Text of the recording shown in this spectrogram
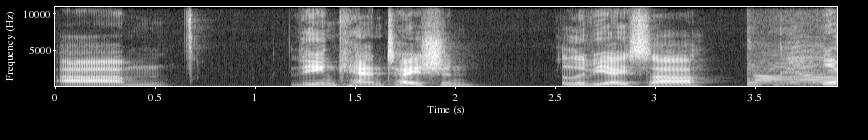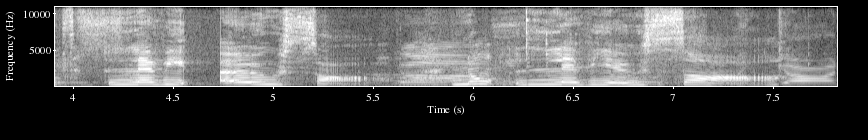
Um, the incantation, Olivier Sarr. It's Leviosa, not Leviosa.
